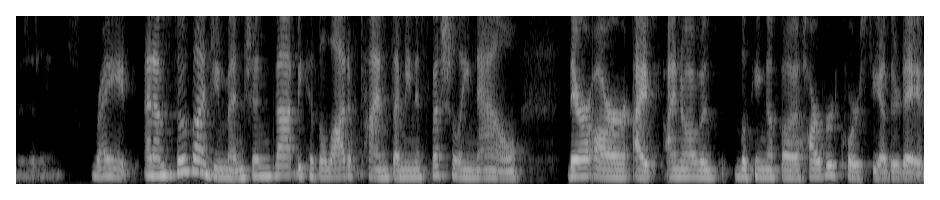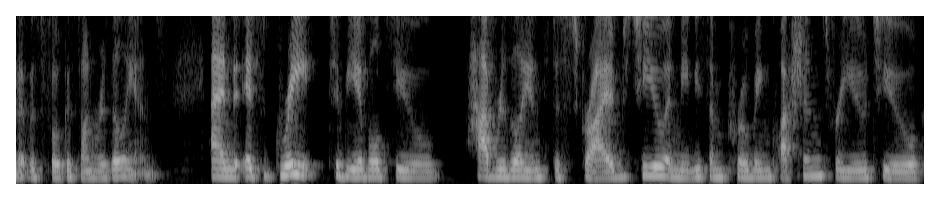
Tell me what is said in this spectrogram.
resilience. Right. And i'm so glad you mentioned that because a lot of times i mean especially now there are I, I know i was looking up a harvard course the other day that was focused on resilience and it's great to be able to have resilience described to you and maybe some probing questions for you to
